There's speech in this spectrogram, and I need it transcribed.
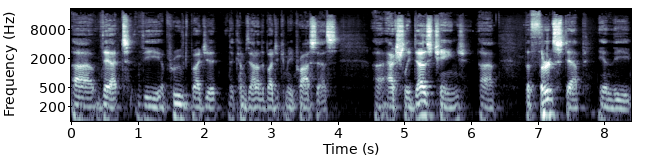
uh, that the approved budget that comes out of the budget committee process uh, actually does change. Uh, the third step in the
